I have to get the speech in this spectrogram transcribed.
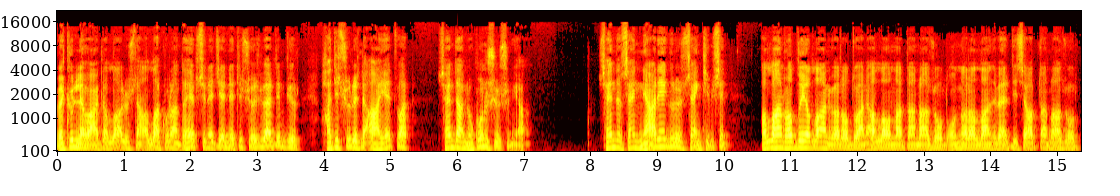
Ve külle vaadallahu hüsne Allah Kur'an'da hepsine cenneti söz verdim diyor. Hadis suresinde ayet var. Sen daha ne konuşuyorsun ya? Sen de sen ne araya giriyorsun? Sen kimsin? Allah'ın radıyallahu anh ve radıyallahu anh. Allah onlardan razı oldu. Onlar Allah'ın verdiği sevaptan razı oldu.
